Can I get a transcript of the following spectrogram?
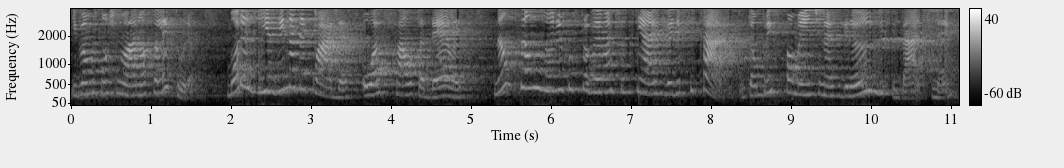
e vamos continuar a nossa leitura. Moradias inadequadas ou a falta delas não são os únicos problemas sociais verificados, então principalmente nas grandes cidades, né?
